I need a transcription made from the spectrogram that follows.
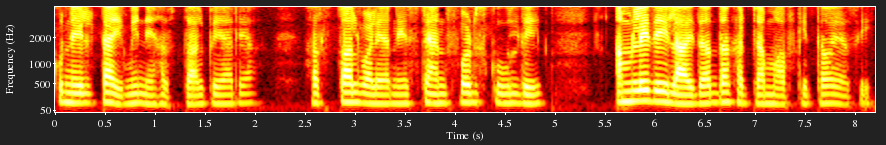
ਕੁਨੇਲ 2.5 ਮਹੀਨੇ ਹਸਪਤਾਲ ਪਿਆ ਰਿਹਾ। ਹਸਪਤਾਲ ਵਾਲਿਆਂ ਨੇ ਸਟੈਨਫੋਰਡ ਸਕੂਲ ਦੇ ਅਮਲੇ ਦੇ ਇਲਾਜ ਦਾ ਅੱਧਾ ਖਰਚਾ ਮਾਫ ਕੀਤਾ ਹੋਇਆ ਸੀ।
